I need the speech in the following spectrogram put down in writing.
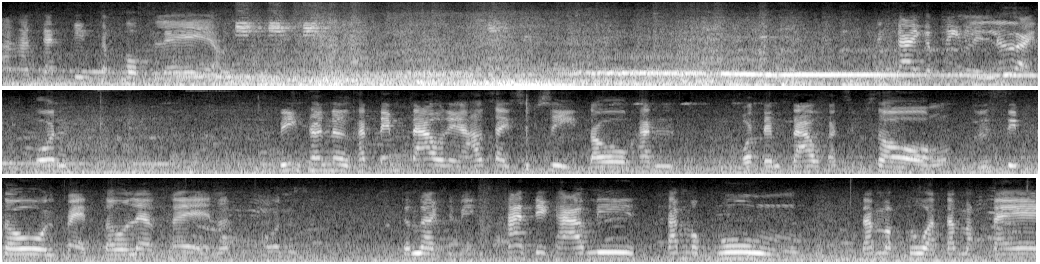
อาหารการกินกับครบแล้วปิ้งไก่กับปิ้งเรื่อยๆทุกคน ปิ้งเท่าหนึ่งคันเต็มเตาเนี่ยเขาใส่ 14 โตคันบดเต็มเตากับ 12 หรือ 10 โต 8 โตแล้วแต่นะทุกคนสำหรับจะมีห้านตีขาวมีตำมะพุงตำมะถั่วตำมะแตง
